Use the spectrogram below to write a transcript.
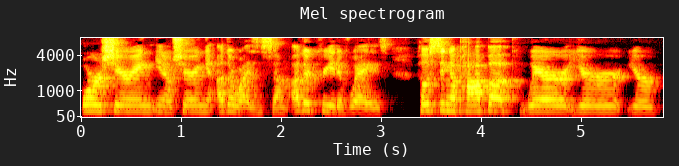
or sharing you know sharing it otherwise in some other creative ways. Hosting a pop-up where you're you're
